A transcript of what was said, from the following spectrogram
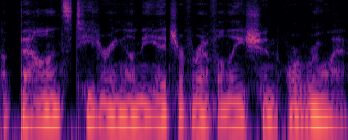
a balance teetering on the edge of revelation or ruin.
